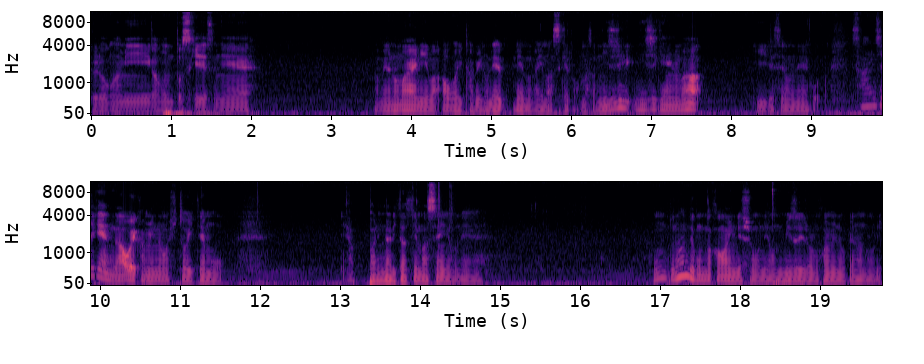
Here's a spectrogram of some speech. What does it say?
黒髪がほんと好きですね目の前には青い髪のレレムがいますけど、まあ、2, 次2次元はいいですよね。3次元で青い髪の人いてもやっぱり成り立ちませんよね。ほんとなんでこんな可愛いんでしょうねあの水色の髪の毛なのに。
